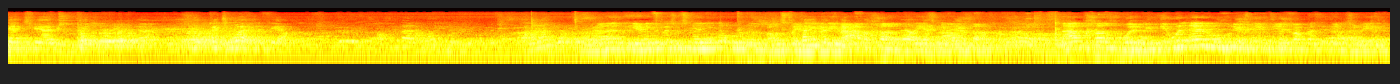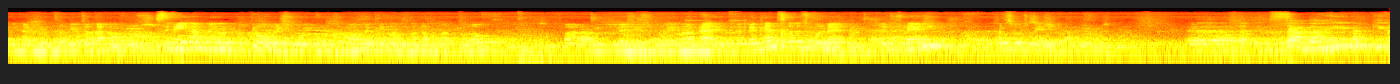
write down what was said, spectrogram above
كانت فيها لقيت واحد فيها يعني في 83 أو 84 يعني مع الخالق مع الخالق مع الخالق وهبي اللي هو الان مخرج ديال فرقه ديال الجمعيه للتربيه والثقافه 70 بغينا نحضروه باش هو يكون الجمهور لكن نظرا لظروف راه ما جاش المهم راه معاه اذا كانت غادي تكون معاه 83 85 الرحيم كيف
